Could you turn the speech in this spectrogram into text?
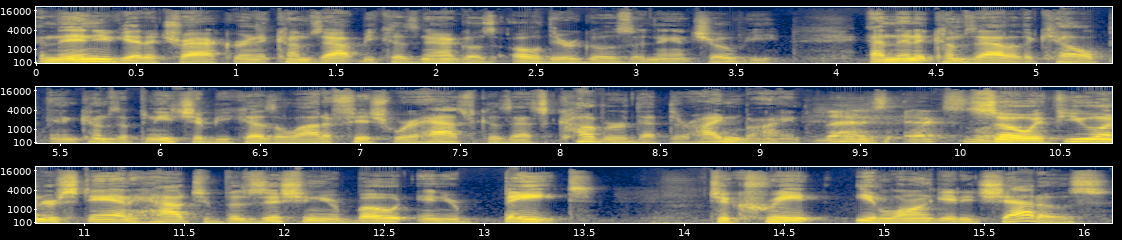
And then you get a tracker and it comes out because now it goes, oh, there goes an anchovy. And then it comes out of the kelp and it comes up and eats you because a lot of fish wear hats because that's cover that they're hiding behind. That is excellent. So if you understand how to position your boat and your bait to create elongated shadows,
